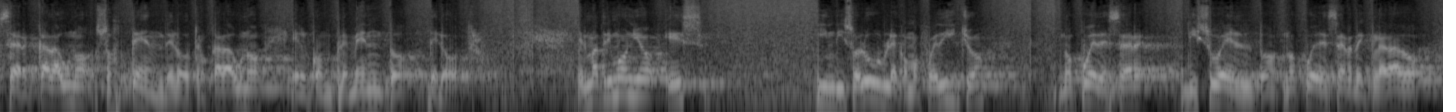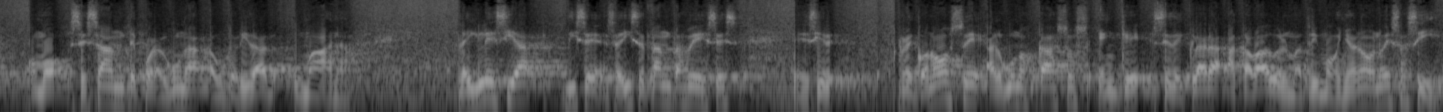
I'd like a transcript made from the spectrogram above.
ser cada uno sostén del otro, cada uno el complemento del otro. El matrimonio es indisoluble, como fue dicho, no puede ser disuelto, no puede ser declarado como cesante por alguna autoridad humana. La Iglesia dice, se dice tantas veces, es decir, reconoce algunos casos en que se declara acabado el matrimonio. No, no es así.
